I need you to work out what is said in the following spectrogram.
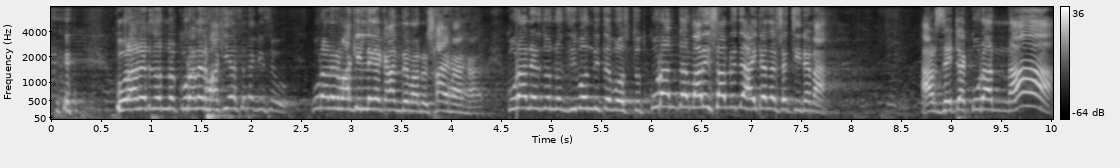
কোরআনের জন্য কোরআনের ফাঁকি আছে না কিছু? কোরআনের ফাঁকির লেগে কান্দে মানুষ, হায় হায় হায়। কোরআনের জন্য জীবন দিতে প্রস্তুত। কোরআন তার বাড়ির সামনে দিয়ে হাইটা যায় সে চিনে না। আর যেটা কোরআন না,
